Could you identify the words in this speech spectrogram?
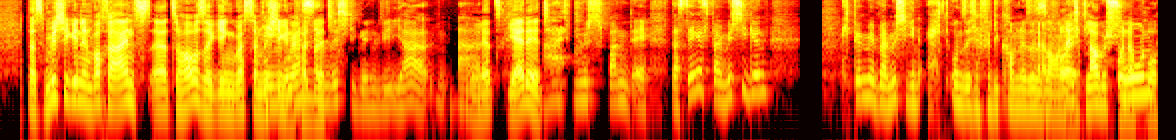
dass Michigan in Woche 1 äh, zu Hause gegen Western gegen Michigan Western verliert. Michigan, wie, ja. Ah, Let's get it. Ah, ich bin gespannt, ey. Das Ding ist bei Michigan, ich bin mir bei Michigan echt unsicher für die kommende Saison. Ja, ne? ich glaube schon,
